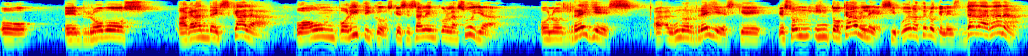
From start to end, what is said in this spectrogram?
o, en robos a grande escala, o aún políticos que se salen con la suya, o los reyes, algunos reyes que, que son intocables y pueden hacer lo que les da la gana.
